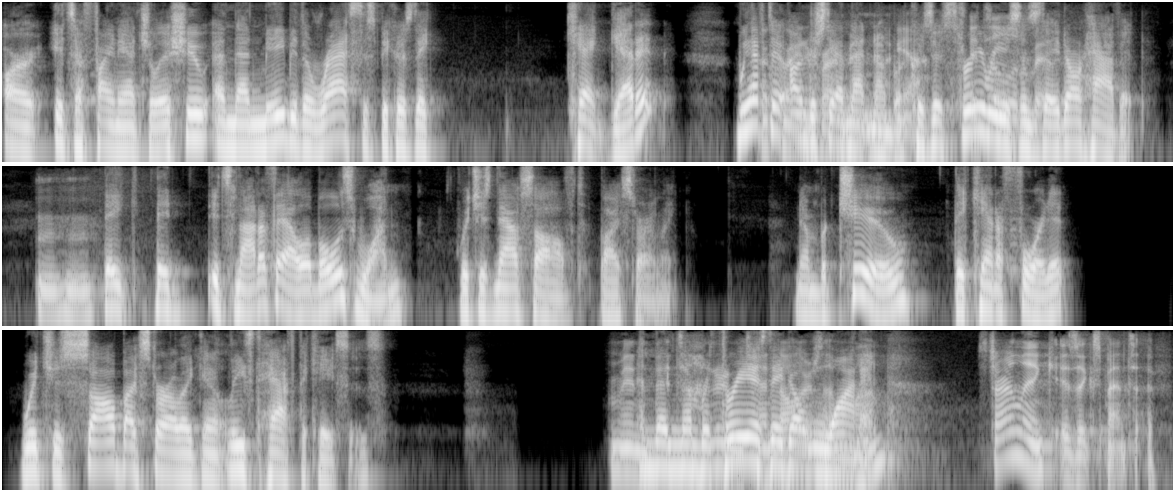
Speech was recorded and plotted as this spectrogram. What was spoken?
Or it's a financial issue, and then maybe the rest is because they can't get it. We have to understand that number because yeah. there's three it's reasons they don't have it. Mm-hmm. They, they, it's not available is one, which is now solved by Starlink. Number two, they can't afford it, which is solved by Starlink in at least half the cases. I mean, and then number three is they don't want it. Starlink is expensive.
